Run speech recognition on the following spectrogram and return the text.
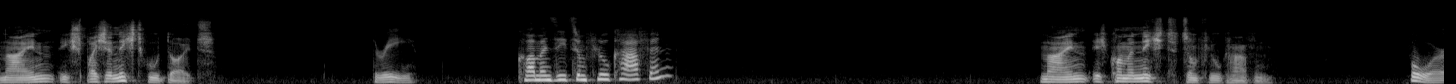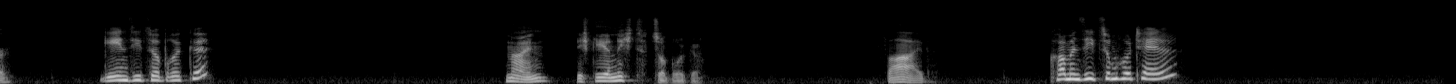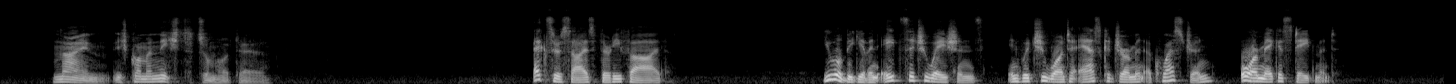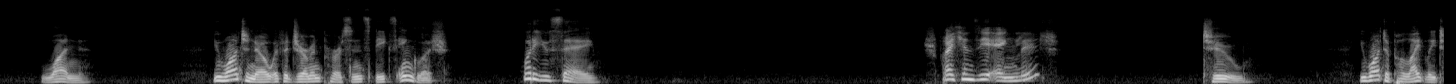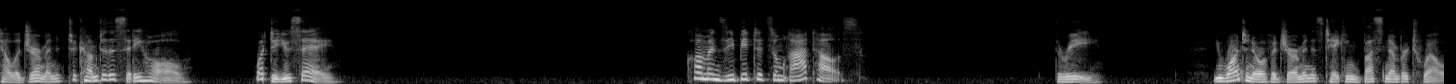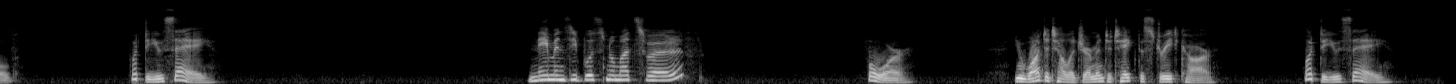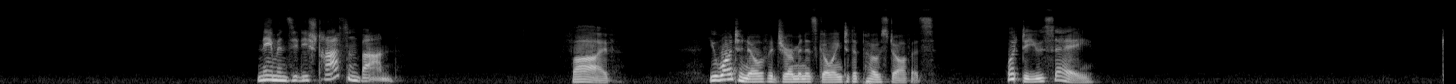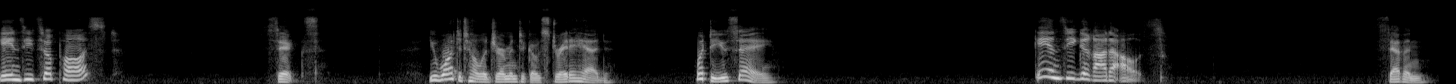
Nein, ich spreche nicht gut Deutsch. 3. Kommen Sie zum Flughafen? Nein, ich komme nicht zum Flughafen. 4. Gehen Sie zur Brücke? Nein, ich gehe nicht zur Brücke. 5. Kommen Sie zum Hotel? Nein, ich komme nicht zum Hotel. Exercise 35. You will be given eight situations in which you want to ask a German a question or make a statement. 1. You want to know if a German person speaks English. What do you say? Sprechen Sie Englisch? 2. You want to politely tell a German to come to the city hall. What do you say? Kommen Sie bitte zum Rathaus. 3. You want to know if a German is taking bus number 12. What do you say? Nehmen Sie Bus Nummer 12? 4. You want to tell a German to take the streetcar. What do you say? Nehmen Sie die Straßenbahn. 5. You want to know if a German is going to the post office. What do you say? Gehen Sie zur Post? 6. You want to tell a German to go straight ahead. What do you say? Gehen Sie geradeaus. 7.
